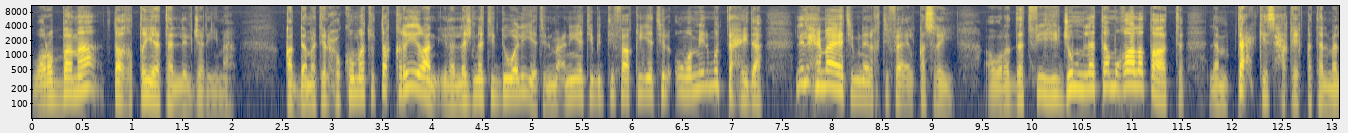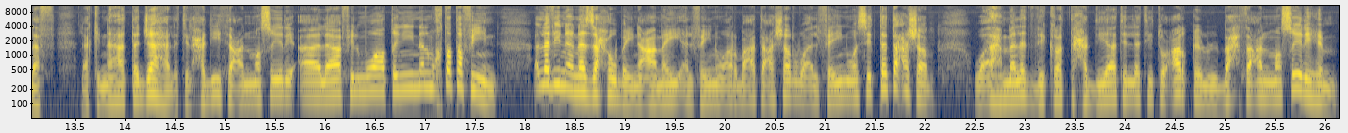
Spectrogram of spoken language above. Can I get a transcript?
وربما تغطية للجريمة. قدمت الحكومة تقريرا إلى اللجنة الدولية المعنية باتفاقية الأمم المتحدة للحماية من الاختفاء القسري. أوردت فيه جملة مغالطات لم تعكس حقيقة الملف لكنها تجاهلت الحديث عن مصير آلاف المواطنين المختطفين الذين نزحوا بين عامي 2014 و2016 وأهملت ذكر التحديات التي تعرقل البحث عن مصيرهم.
